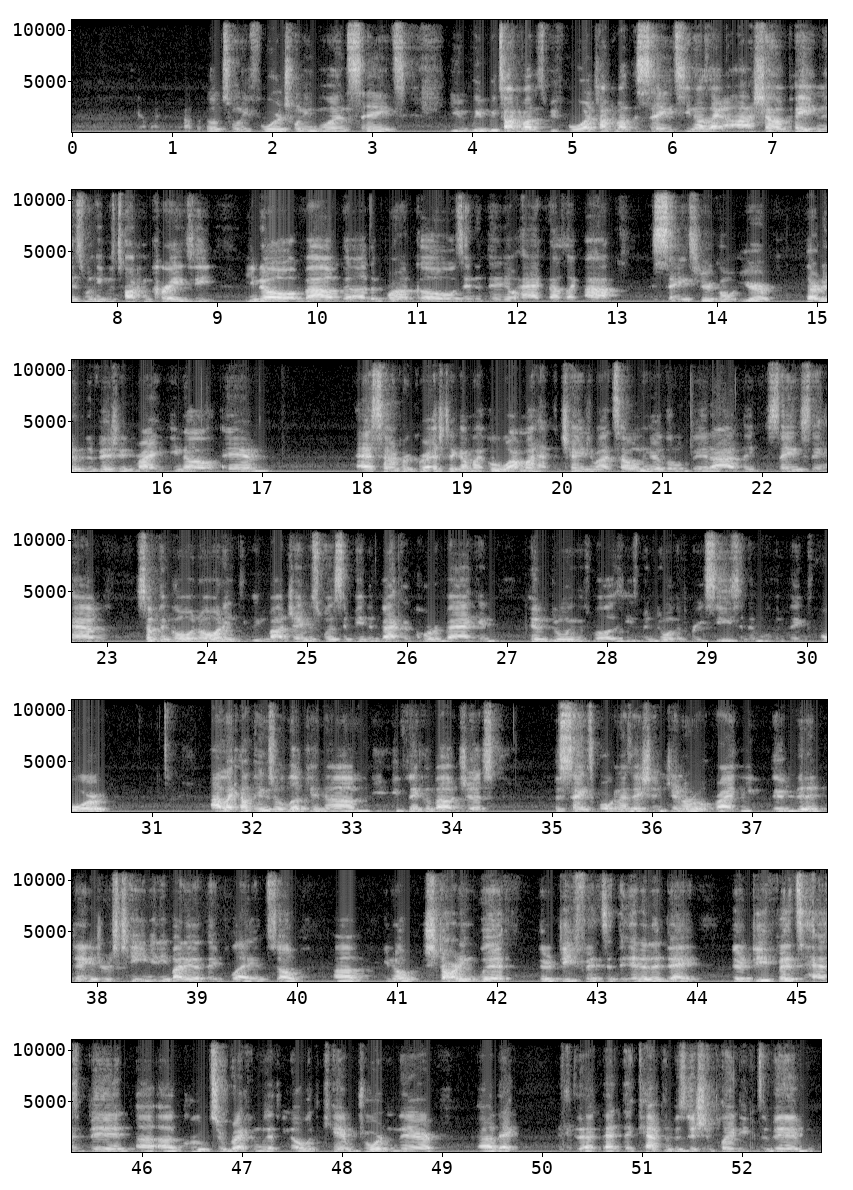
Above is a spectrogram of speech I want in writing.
I'm going to go 24 21 Saints. You, we, we talked about this before. I talked about the Saints. You know, I was like, ah, Sean Payton is when he was talking crazy, you know, about the, the Broncos and Nathaniel Hackett. I was like, ah, Saints, you're going, you're third in the division, right? You know, and as time progressed, I'm like, ooh, I might have to change my tone here a little bit. I think the Saints they have something going on, and think about Jameis Winston being the backup quarterback and him doing as well as he's been doing the preseason and moving things forward. I like how things are looking. Um, you, you, think about just the Saints organization in general, right? You, they've been a dangerous team, anybody that they play, and so um, you know, starting with their defense at the end of the day their defense has been a, a group to reckon with. You know, with Cam Jordan there, uh, that, that that that captain position playing defensive end,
